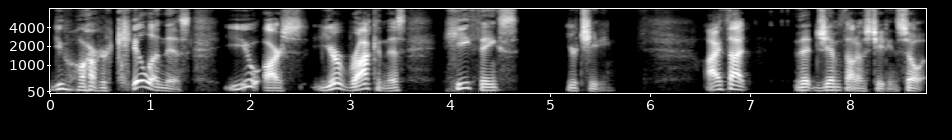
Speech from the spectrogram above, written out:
you are killing this. You are you're rocking this. He thinks you're cheating. I thought that Jim thought I was cheating. So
